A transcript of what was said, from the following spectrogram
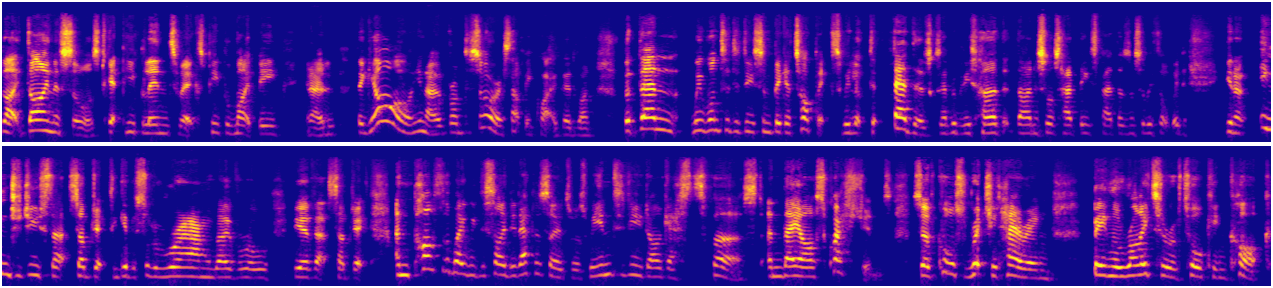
like dinosaurs to get people into it, because people might be, you know, thinking, oh, you know, Brontosaurus, that'd be quite a good one. But then we wanted to do some bigger topics. We looked at feathers because everybody's heard that dinosaurs had these feathers, and so we thought we'd, you know, introduce that subject and give a sort of round overall view of that subject. And part of the way we decided episodes was we interviewed our guests first, and they asked questions. So of course, Richard Herring, being the writer of Talking Cock,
